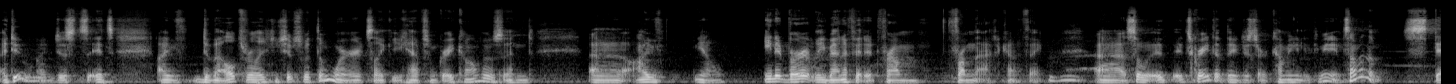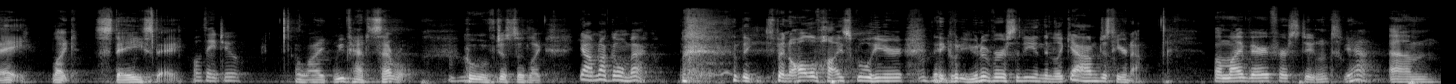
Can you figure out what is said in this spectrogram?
I do. I just it's I've developed relationships with them where it's like you have some great combos and uh, I've you know inadvertently benefited from from that kind of thing. Mm-hmm. Uh, so it, it's great that they just are coming into the community. And some of them stay, like stay, stay. Oh, they do. Like we've had several mm-hmm. who have just said like, yeah, I'm not going back. they spend all of high school here. Mm-hmm. They go to university, and they're like, "Yeah, I'm just here now." Well, my very first student, yeah, um,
